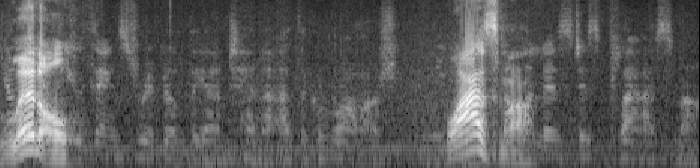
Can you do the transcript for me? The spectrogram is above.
Little? A few things to rebuild the antenna at the garage. Plasma? The list is plasma.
